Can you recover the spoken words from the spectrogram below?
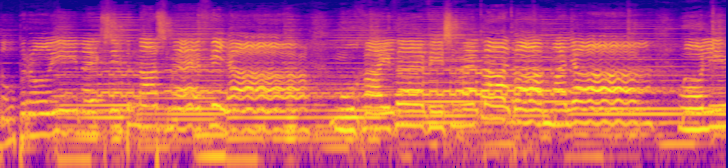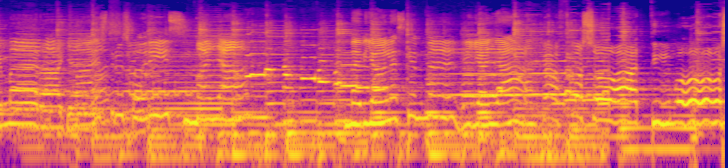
Το πρωί με ξυπνάς με φιλιά. Μου χαϊδεύεις μετά τα μαλλιά όλη μέρα Μαέστρους χωρίς μαλλιά. Με βιόλες και με βιολιά καθώς ο άτιμος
